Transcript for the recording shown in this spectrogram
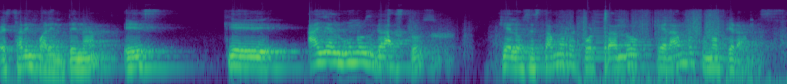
estar en cuarentena es que hay algunos gastos que los estamos recortando, queramos o no queramos.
